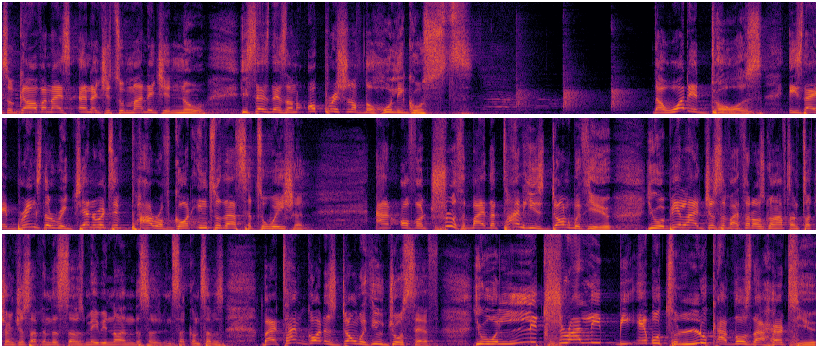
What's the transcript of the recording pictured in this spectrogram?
to galvanize energy to manage it. No. He says there's an operation of the Holy Ghost that what it does is that it brings the regenerative power of God into that situation. And of a truth, by the time he's done with you, you will be like Joseph. I thought I was going to have to touch on Joseph in this service, maybe not in this service, in second service. By the time God is done with you, Joseph, you will literally be able to look at those that hurt you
